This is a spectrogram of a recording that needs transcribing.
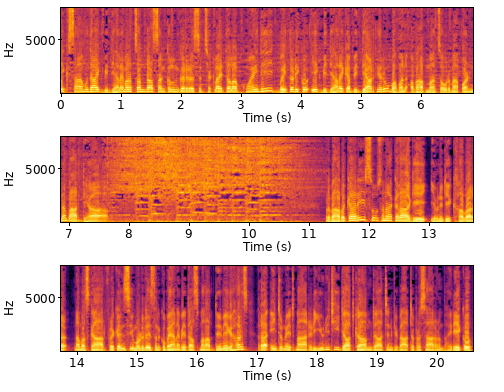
एक सामुदायिक विद्यालयमा चन्दा संकलन गरेर शिक्षकलाई तलब खुवाइँदै बैतडीको एक विद्यालयका विद्यार्थीहरू भवन अभावमा चौरमा पढ्न बाध्य। प्रभावकारी सूचनाका लागि युनिटी खबर। नमस्कार फ्रिक्वेन्सी मोडुलेसनको बयानब्बे दशमलव दुई मेगा हर्ज र इन्टरनेटमा युनिटी डट कम डट एनपीबाट प्रसारण भइरहेको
